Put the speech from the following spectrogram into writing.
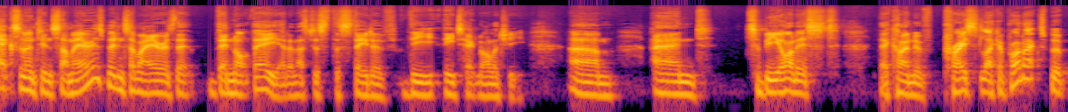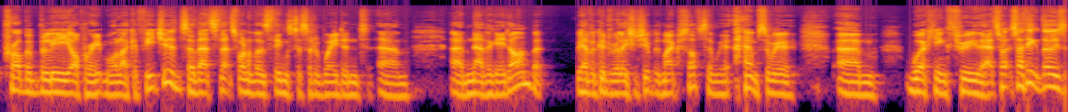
Excellent in some areas, but in some areas that they're not there yet. And that's just the state of the, the technology. Um, and to be honest, they're kind of priced like a product, but probably operate more like a feature. So that's, that's one of those things to sort of wait and um, um, navigate on. But we have a good relationship with Microsoft, so we're um, so we're um, working through that. So, so I think those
